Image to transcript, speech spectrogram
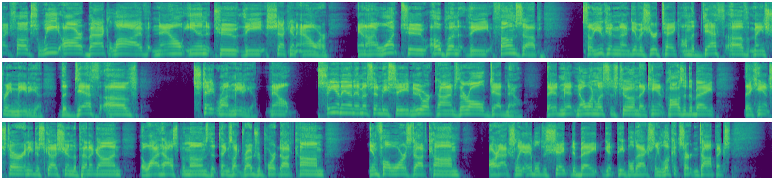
right, folks, we are back live now into the second hour. And I want to open the phones up so you can uh, give us your take on the death of mainstream media, the death of state-run media. Now, CNN, MSNBC, New York Times, they're all dead now. They admit no one listens to them. They can't cause a debate. They can't stir any discussion. The Pentagon, the White House bemoans that things like DrudgeReport.com, Infowars.com are actually able to shape debate, get people to actually look at certain topics.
